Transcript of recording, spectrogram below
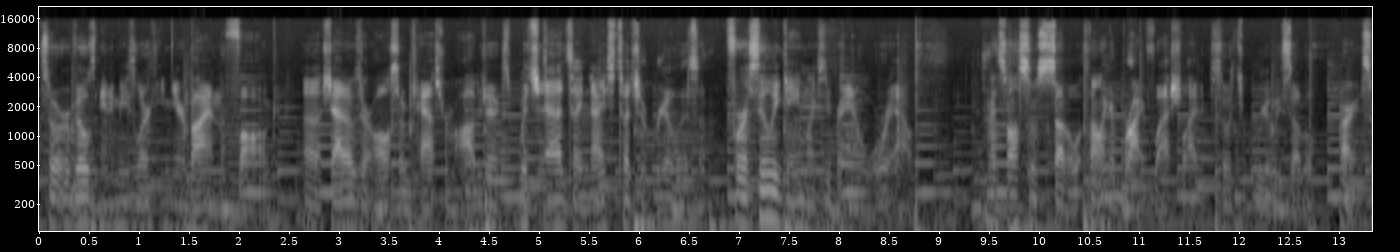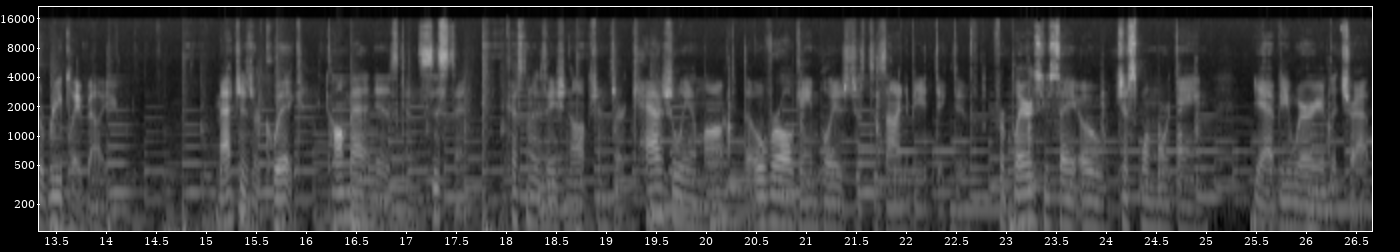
so it reveals enemies lurking nearby in the fog. Uh, shadows are also cast from objects, which adds a nice touch of realism. For a silly game like Super Animal Royale, and it's also subtle. It's not like a bright flashlight, so it's really subtle. Alright, so replay value. Matches are quick, combat is consistent, customization options are casually unlocked, the overall gameplay is just designed to be addictive. For players who say, oh, just one more game, yeah, be wary of the trap.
